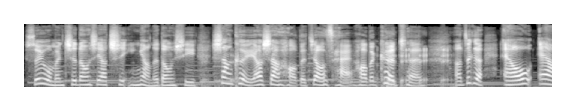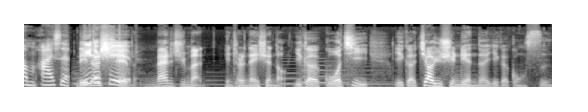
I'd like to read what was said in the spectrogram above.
所以我们吃东西要吃营养的东西，上课也要上好的教材、好的课程。对对对对，好，这个 LMI 是 Leadership Management International，一个国际一个教育训练的一个公司。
